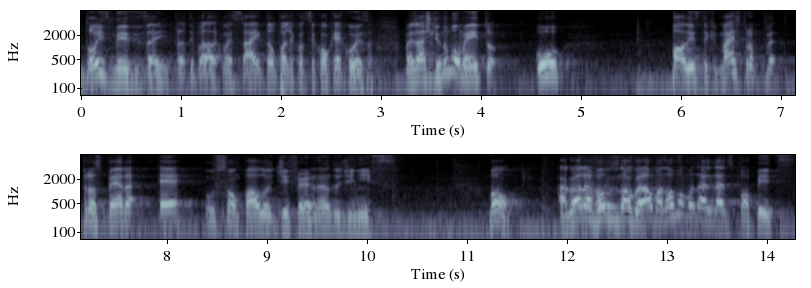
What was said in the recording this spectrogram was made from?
dois meses aí para a temporada começar, então pode acontecer qualquer coisa. Mas eu acho que no momento o paulista que mais pro prospera é o São Paulo de Fernando Diniz. Bom, agora vamos inaugurar uma nova modalidade dos palpites.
